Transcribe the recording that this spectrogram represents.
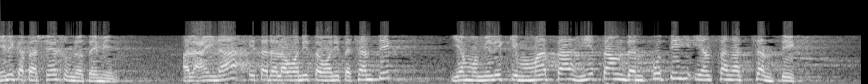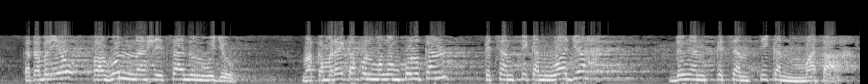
Ini kata Syekh Ibnu Taimin. Al-aina itu adalah wanita-wanita cantik yang memiliki mata hitam dan putih yang sangat cantik. Kata beliau, fahunna hisanul wujuh. Maka mereka pun mengumpulkan kecantikan wajah dengan kecantikan mata.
